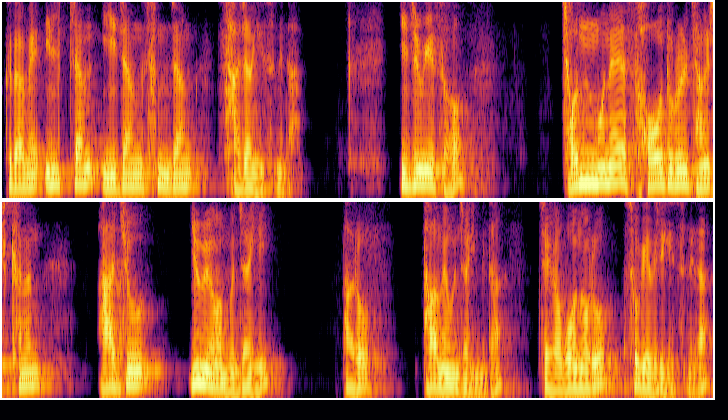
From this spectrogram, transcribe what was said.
그 다음에 1장, 2장, 3장, 4장이 있습니다. 이 중에서 전문의 서두를 장식하는 아주 유명한 문장이 바로 다음의 문장입니다. 제가 원어로 소개해 드리겠습니다.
